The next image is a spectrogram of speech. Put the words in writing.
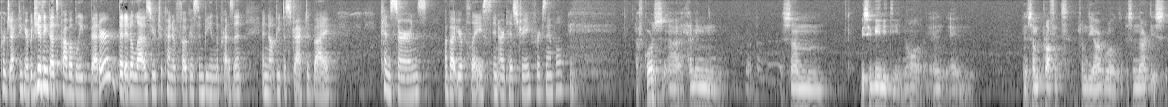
projecting here, but do you think that's probably better that it allows you to kind of focus and be in the present and not be distracted by concerns about your place in art history, for example? Of course, uh, having some visibility, no, and, and and some profit from the art world as an artist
